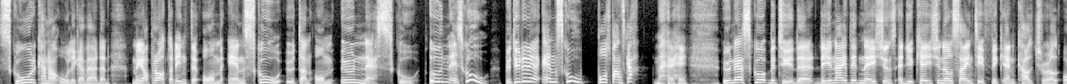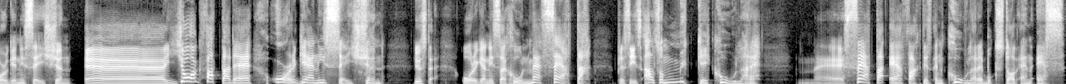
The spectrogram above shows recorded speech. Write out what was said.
skor kan ha olika värden. Men jag pratade inte om en sko, utan om Unesco. Unesco? Betyder det en sko på spanska? Nej. Unesco betyder The United Nations Educational, Scientific and Cultural Organization. Eh, jag fattade organisation. Just det. Organisation med Z. Precis, alltså mycket coolare. Nej, Z är faktiskt en coolare bokstav än S.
